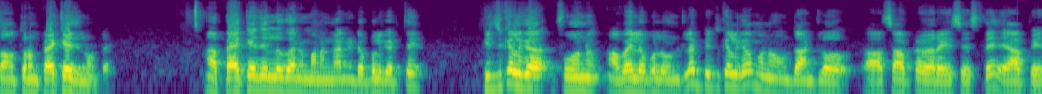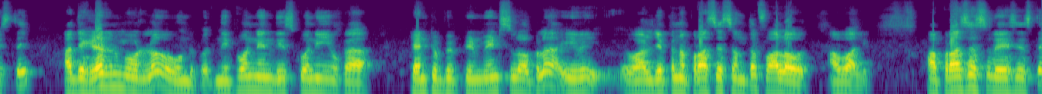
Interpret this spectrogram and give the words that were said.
సంవత్సరం ప్యాకేజీలు ఉంటాయి. ఆ ప్యాకేజీల్లో కానీ మనం కానీ డబ్బులు కడితే ఫిజికల్గా ఫోన్ అవైలబుల్ ఉంటే ఫిజికల్గా మనం దాంట్లో ఆ సాఫ్ట్వేర్ వేసేస్తే యాప్ వేస్తే అది హిడెన్ మోడ్లో ఉండిపోతుంది. ఈ ఫోన్ నేను తీసుకొని ఒక టెన్ టు ఫిఫ్టీన్ మినిట్స్ లోపల ఇవి వాళ్ళు చెప్పిన ప్రాసెస్ అంతా ఫాలో అవ్వాలి. ఆ ప్రాసెస్లో వేసేస్తే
